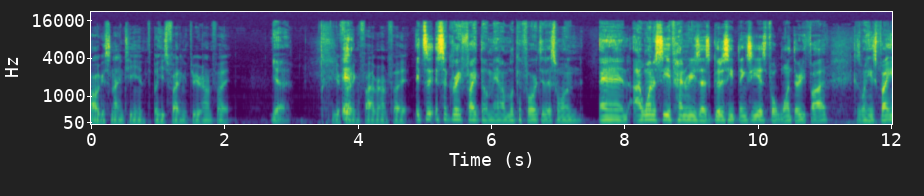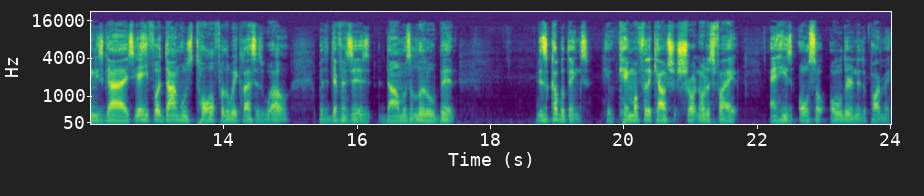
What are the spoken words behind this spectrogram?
August 19th, but he's fighting a three round fight. Yeah, You're It- fighting a five round fight. it's a it's a great fight though, man. I'm looking forward to this one, and I want to see if Henry's as good as he thinks he is for 135. Because when he's fighting these guys, yeah, he fought Dom, who's tall for the weight class as well. But the difference is Dom was a little bit. There's a couple things. He came up for the couch, short notice fight, and he's also older in the department.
